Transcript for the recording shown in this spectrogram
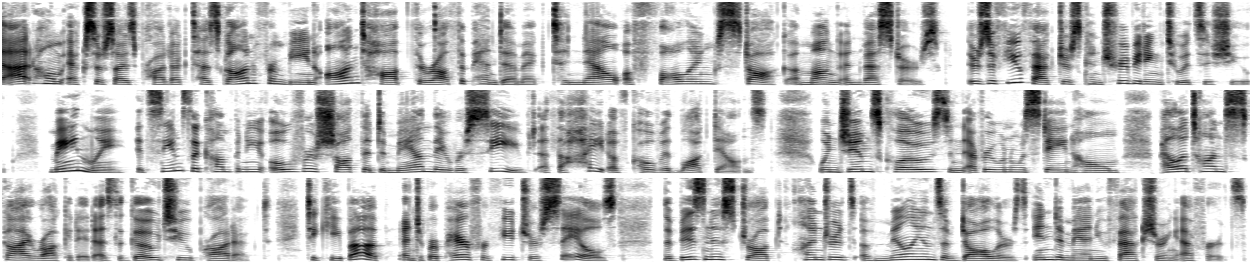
The at home exercise product has gone from being on top throughout the pandemic to now a falling stock among investors. There's a few factors contributing to its issue. Mainly, it seems the company overshot the demand they received at the height of COVID lockdowns. When gyms closed and everyone was staying home, Peloton skyrocketed as the go to product. To keep up and to prepare for future sales, the business dropped hundreds of millions of dollars into manufacturing efforts.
